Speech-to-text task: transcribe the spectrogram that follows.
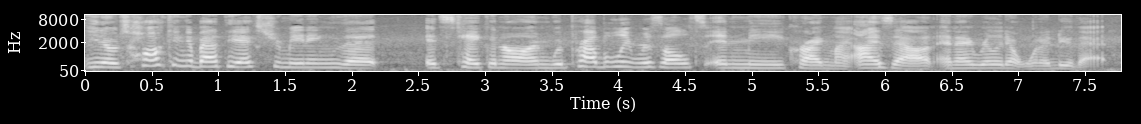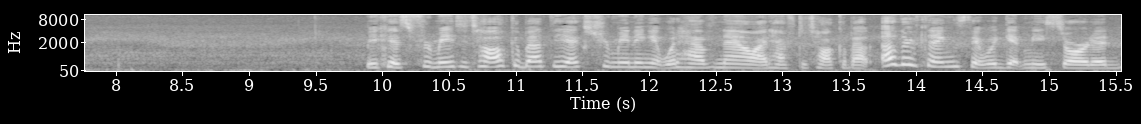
you know, talking about the extra meaning that it's taken on would probably result in me crying my eyes out, and I really don't want to do that. Because for me to talk about the extra meaning it would have now, I'd have to talk about other things that would get me started.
